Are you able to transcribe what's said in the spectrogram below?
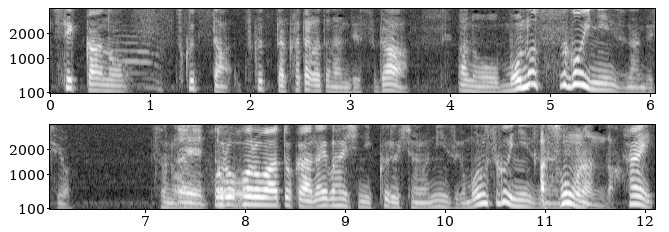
ステッカーの作った作った方々なんですがあのものすごい人数なんですよ。その、えーと。フォロフォロワーとかライブ配信に来る人の人数がものすごい人数なんあ、ですそうなんだ。はい。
